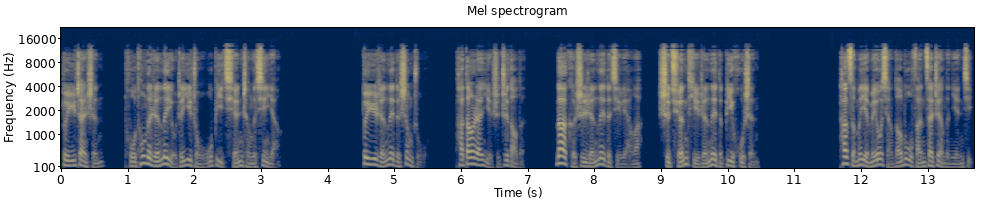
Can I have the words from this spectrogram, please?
对于战神，普通的人类有着一种无比虔诚的信仰；对于人类的圣主，他当然也是知道的，那可是人类的脊梁啊，是全体人类的庇护神。他怎么也没有想到，陆凡在这样的年纪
